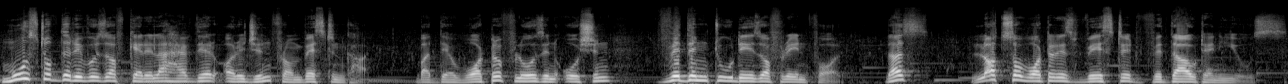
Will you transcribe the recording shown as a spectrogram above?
Most of the rivers of Kerala have their origin from Western Ghat, but their water flows in ocean within 2 days of rainfall. Thus, lots of water is wasted without any use.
